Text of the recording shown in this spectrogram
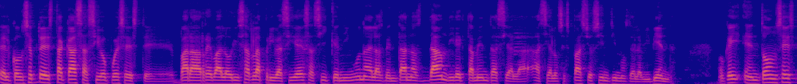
el concepto de esta casa ha sido pues este, para revalorizar la privacidad, es así que ninguna de las ventanas dan directamente hacia, la, hacia los espacios íntimos de la vivienda. ¿ok? Entonces,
